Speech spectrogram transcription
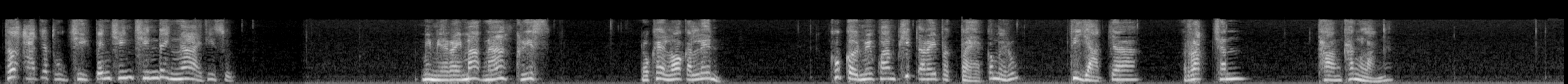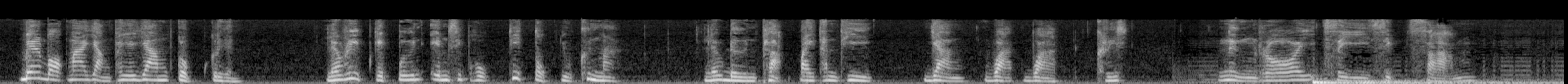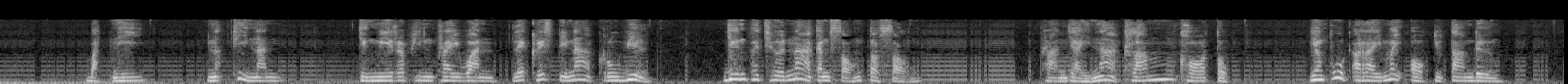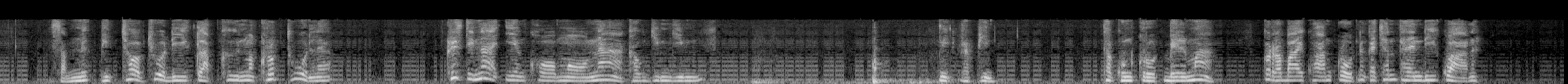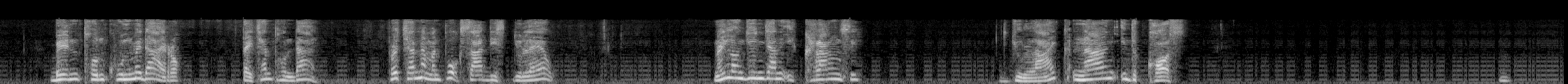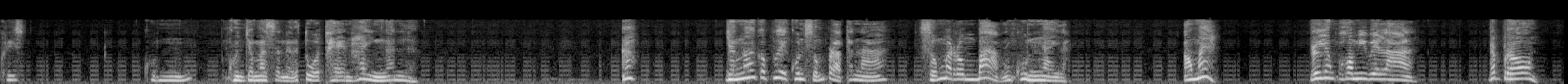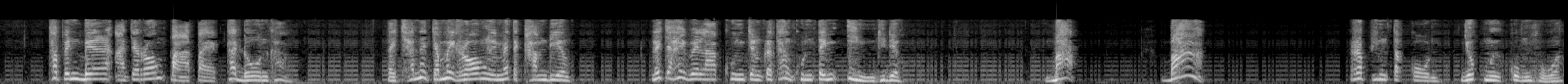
เธออาจจะถูกฉีกเป็นชิ้นๆได้ง่ายที่สุด ไม่มีอะไรมากนะคริส เราแค่ล้อกันเล่น เขาเกิดมีความคิดอะไรแปลกๆก็ไม่รู้ ที่อยากจะรักฉันทางข้างหลัง เบลบอกมาอย่างพยายามกลบเกลื่อน แล้วรีบเก็บปืน M16 ที่ตกอยู่ขึ้นมา แล้วเดินผลักไปทันที อย่างหวาดหวาดคริสหนึ่งร้อยสี่สิบสามบัดนี้ ณที่นั้นจึงมีระพินไพรวันและคริสติน่ากรูบิล ยืนเผชิญหน้ากันสองต่อสอง รานใหญ่หน้าคล้ำคอตก ยังพูดอะไรไม่ออกอยู่ตามเดิมสำนึกผิดชอบชั่วดีกลับคืนมาครบถ้วนแล้ว คริสติน่าเอียงคอมองหน้าเขายิ้มยิ้มนิกระพิน ถ้าคุณโกรธเบลมาก ก็ระบายความโกรธนั่นกับฉันแทนดีกว่านะ เบนทนคุณไม่ได้หรอก แต่ฉันทนได้ เพราะฉันน่ะมันพวกซาดิสอยู่แล้ว ไหนลองยืนยันอีกครั้งสิ you like nine in the cost คริส คุณ คุณจะมาเสนอตัวแทนให้งั้นเหรออ้าอย่างน้อยก็เพื่อคุณสมปรารถนา สมอารมณ์บ้าของคุณไงล่ะ เอาไหมเรายังพอมีเวลา รับรอง ถ้าเป็นเบลอาจจะร้องป่าแตกถ้าโดนเข้า แต่ฉันน่จะไม่ร้องเลยแม้แต่คำเดียว และจะให้เวลาคุณจนกระทั่งคุณเต็มอิ่มทีเดียว บ้า บ้ารพินตะโกน ยกมือกุมหัว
